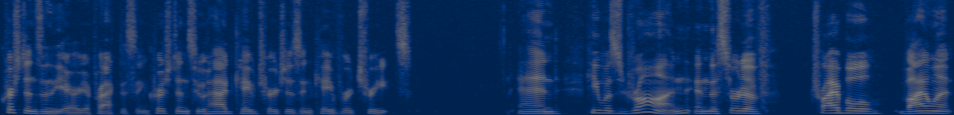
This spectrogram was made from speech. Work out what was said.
Christians in the area practicing, Christians who had cave churches and cave retreats. And he was drawn in this sort of tribal, violent,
